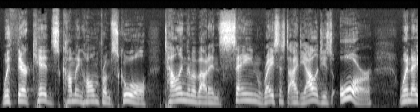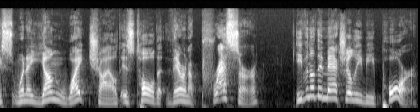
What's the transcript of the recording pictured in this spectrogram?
with their kids coming home from school telling them about insane racist ideologies, or when a, when a young white child is told that they're an oppressor, even though they may actually be poor.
